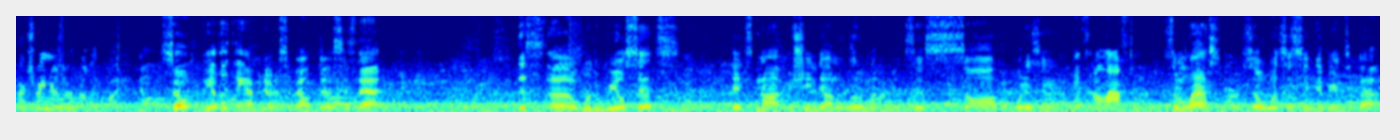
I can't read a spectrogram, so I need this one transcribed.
our trainers are really quiet. So the other thing I've noticed about this is that this uh, where the wheel sits, Mm-hmm. it's not machined out aluminum. It's this soft. What is that? It's an elastomer. It's an elastomer. So what's the significance of that?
